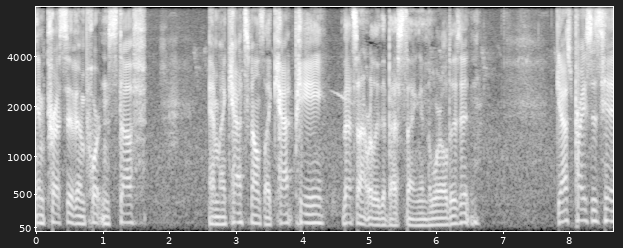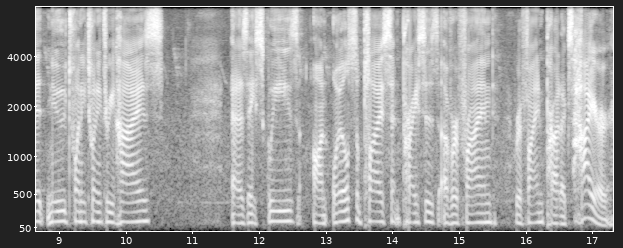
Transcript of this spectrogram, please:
impressive, important stuff. And my cat smells like cat pee. That's not really the best thing in the world, is it? Gas prices hit new 2023 highs as a squeeze on oil supply sent prices of refined refined products higher.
